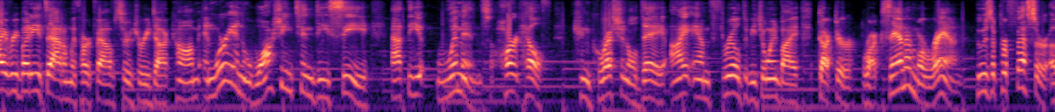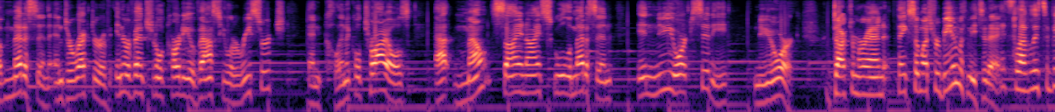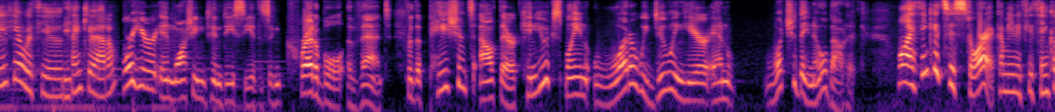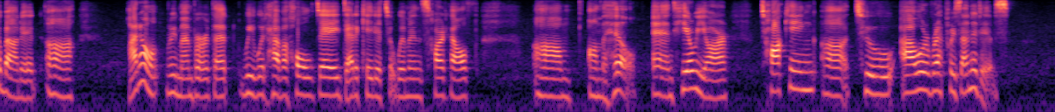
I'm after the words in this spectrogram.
Hi, everybody. It's Adam with HeartValveSurgery.com, and we're in Washington, D.C. at the Women's Heart Health Congressional Day. I am thrilled to be joined by Dr. Roxana Mehran, who is a professor of medicine and director of interventional cardiovascular research and clinical trials at Mount Sinai School of Medicine in New York City, New York. Dr. Mehran, thanks so much for being with me today. It's lovely to be here with you. Thank you, Adam. We're here in Washington, D.C. at this incredible event. For the patients out there, can you explain what are we doing here and what should they know about it? Well, I think it's historic. I mean, if you think about it, uh, I don't remember that we would have a whole day dedicated to women's heart health um, on the Hill. And here we are talking uh, to our representatives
